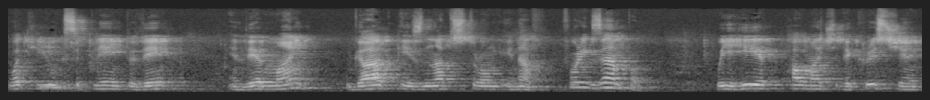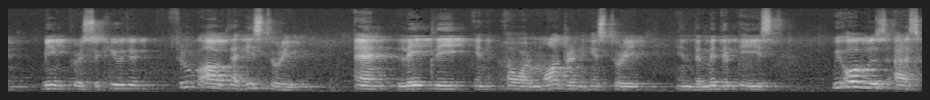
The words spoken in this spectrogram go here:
what you explain to them, in their mind, God is not strong enough. For example, we hear how much the Christian being persecuted throughout the history and lately in our modern history in the Middle East. We always ask,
